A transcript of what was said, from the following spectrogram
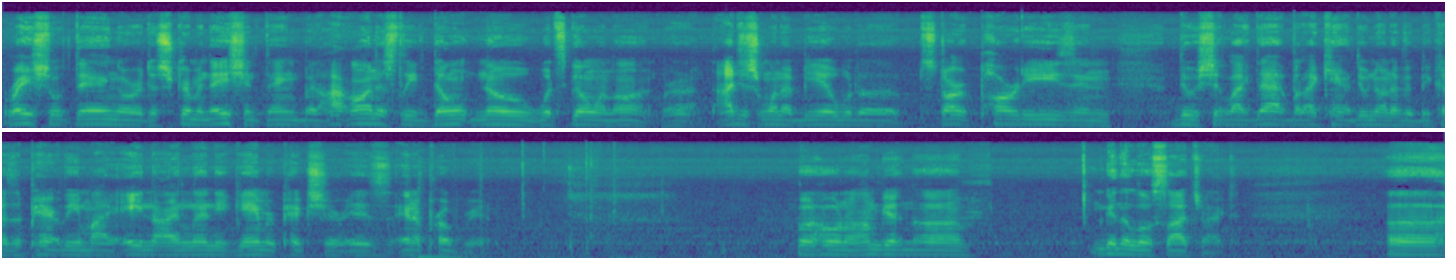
racial thing or a discrimination thing, but I honestly don't know what's going on, bro. I just want to be able to start parties and do shit like that, but I can't do none of it because apparently my A9 Lenny gamer picture is inappropriate. But hold on, I'm getting uh, I'm getting a little sidetracked. Uh,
